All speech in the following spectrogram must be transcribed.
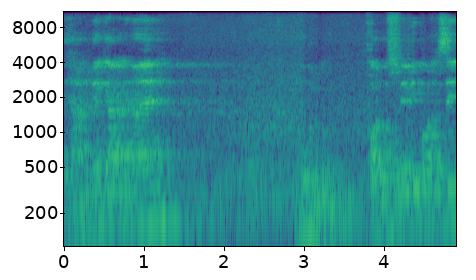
ध्यान में क्या रखना है? मूल और उसमें भी कौन से?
